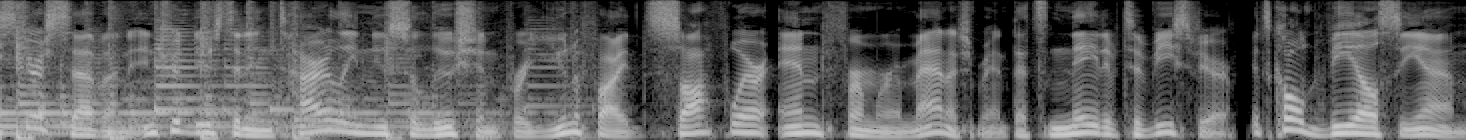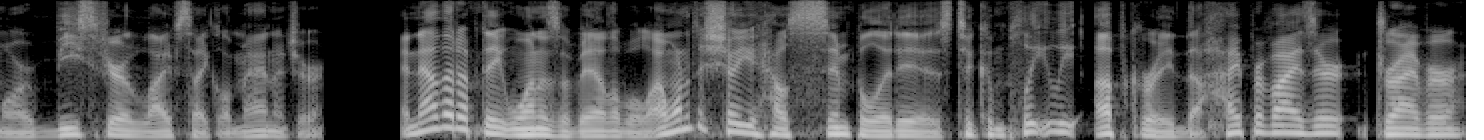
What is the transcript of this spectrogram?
vSphere 7 introduced an entirely new solution for unified software and firmware management that's native to vSphere. It's called VLCM, or vSphere Lifecycle Manager. And now that Update 1 is available, I wanted to show you how simple it is to completely upgrade the hypervisor, driver,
